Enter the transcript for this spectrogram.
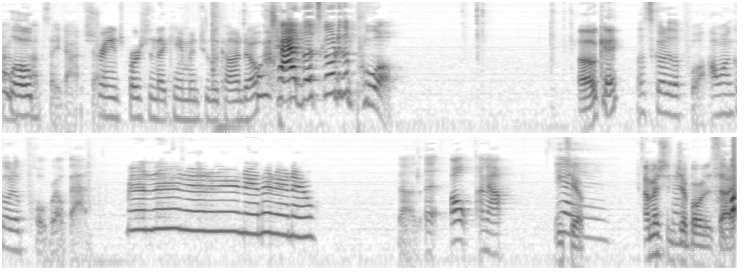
Hello, upside down. Sorry. Strange person that came into the condo. Chad, let's go to the pool. Okay. Let's go to the pool. I want to go to the pool real bad. Uh, oh, I'm out. Me too. I'm just gonna jump over the side.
